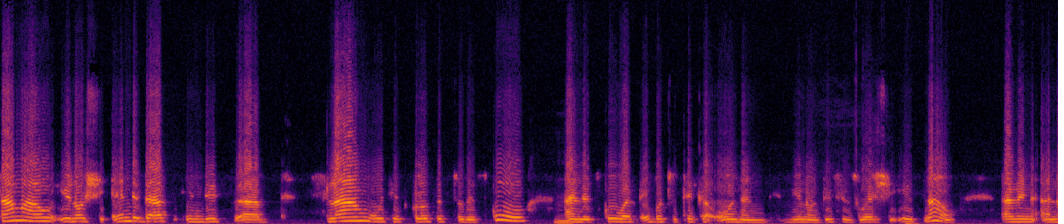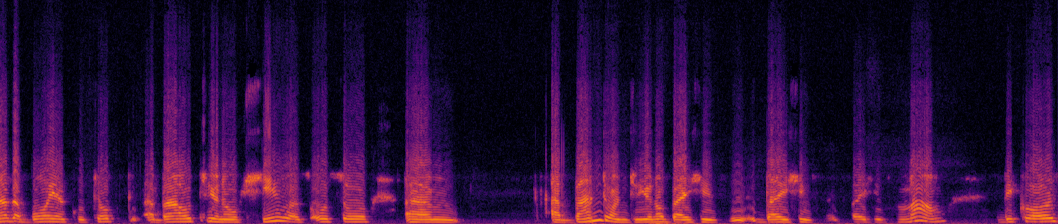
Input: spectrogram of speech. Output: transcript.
somehow, you know, she ended up in this uh, slum, which is closest to the school, and the school was able to take her on, and, you know, this is where she is now. I mean, another boy I could talk about, you know, he was also um, abandoned, you know, by his by his by his mom because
